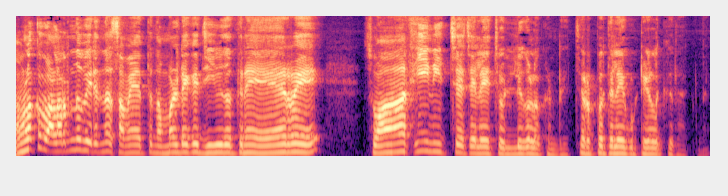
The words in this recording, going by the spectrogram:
നമ്മളൊക്കെ വളർന്നു വരുന്ന സമയത്ത് നമ്മളുടെയൊക്കെ ജീവിതത്തിനെ ഏറെ സ്വാധീനിച്ച ചില ചൊല്ലുകളൊക്കെ ഉണ്ട്. ചെറുപ്പത്തിലെ കുട്ടികൾക്ക് ഇതാക്കുന്നത്.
